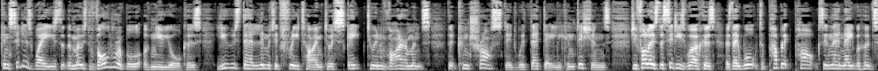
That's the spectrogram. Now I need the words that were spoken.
considers ways that the most vulnerable of New Yorkers used their limited free time to escape to environments that contrasted with their daily conditions. She follows the city's workers as they walk to public parks in their neighbourhoods,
